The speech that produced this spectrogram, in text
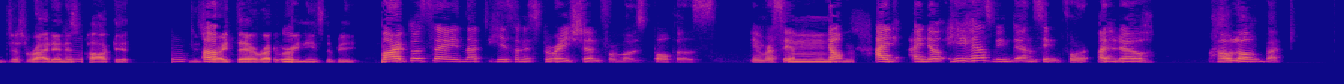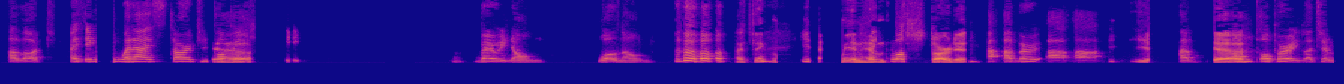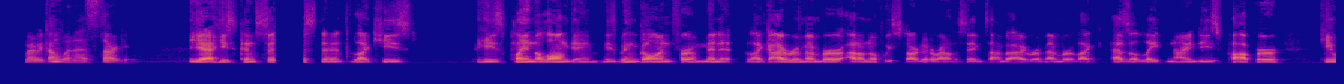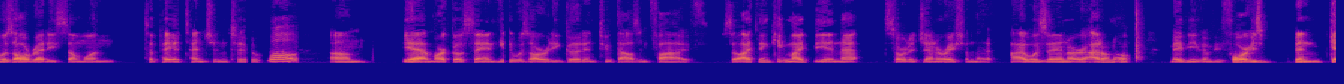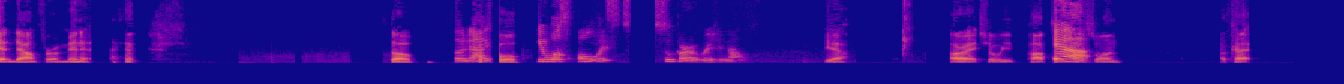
Just right in his pocket. He's Oh. right there, right where he needs to be. Marco saying that he's an inspiration for most poppers in Brazil. Mm. No. I I know he has been dancing for I don't know how long, but a lot. I think when I started Yeah. popping, he very known, well known. I think Yeah. me and him started a, a very uh, uh, yeah. Um, Yeah. own popper in Latin America when I started. Yeah, he's consistent. Like he's he's playing the long game. He's been going for a minute. Like I remember, I don't know if we started around the same time, but I remember like as a late '90s popper, he was already someone to pay attention to. Whoa, Um, yeah, Marco's saying he was already good in 2005. So I think he might be in that sort of generation that I was in, or I don't know, maybe even before. He's been getting down for a minute. so so nice. cool. He was always super original. Yeah. All right. Shall we pop to Yeah. the next one? Okay.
